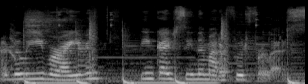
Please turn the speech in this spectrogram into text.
I believe, or I even think I've seen them at a Food for Less.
